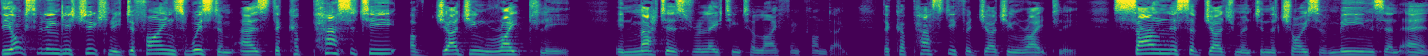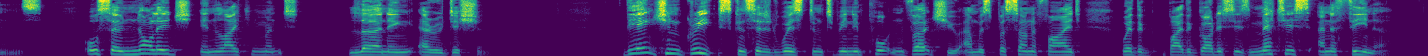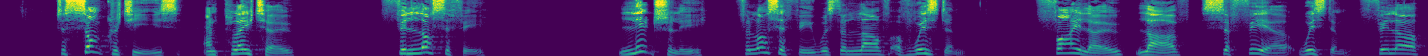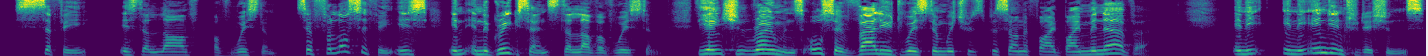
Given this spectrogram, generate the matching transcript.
The Oxford English Dictionary defines wisdom as the capacity of judging rightly in matters relating to life and conduct, the capacity for judging rightly, soundness of judgment in the choice of means and ends, also knowledge, enlightenment, learning, erudition. The ancient Greeks considered wisdom to be an important virtue and was personified by the goddesses Metis and Athena. To Socrates and Plato, philosophy literally philosophy was the love of wisdom. Philo, love, Sophia, wisdom. Philosophy is the love of wisdom. So philosophy is, in, in the Greek sense, the love of wisdom. The ancient Romans also valued wisdom, which was personified by Minerva. In the, in the Indian traditions,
